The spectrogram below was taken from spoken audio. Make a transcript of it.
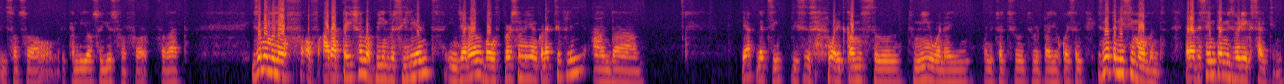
is also it can be also useful for, for that. It's a moment of, of adaptation, of being resilient in general, both personally and collectively. And um, yeah, let's see. This is what it comes to, to me when I when I try to, to reply your question. It's not an easy moment, but at the same time, it's very exciting.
